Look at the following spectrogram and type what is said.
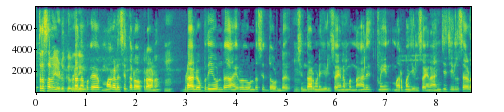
എത്ര സമയം എടുക്കും ഇവിടെ നമുക്ക് മകൾ സിദ്ധ ഡോക്ടറാണ്. ഇവിടെ അലോപ്പതിയും ഉണ്ട് ആയുർവേദം ഉണ്ട് സിദ്ധവും ഉണ്ട്. ചിന്താർമണി ചികിത്സ. അങ്ങനെ നാല് മെയിൻ മർമ്മ ചികിത്സ. അങ്ങനെ അഞ്ച് ചികിത്സകൾ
